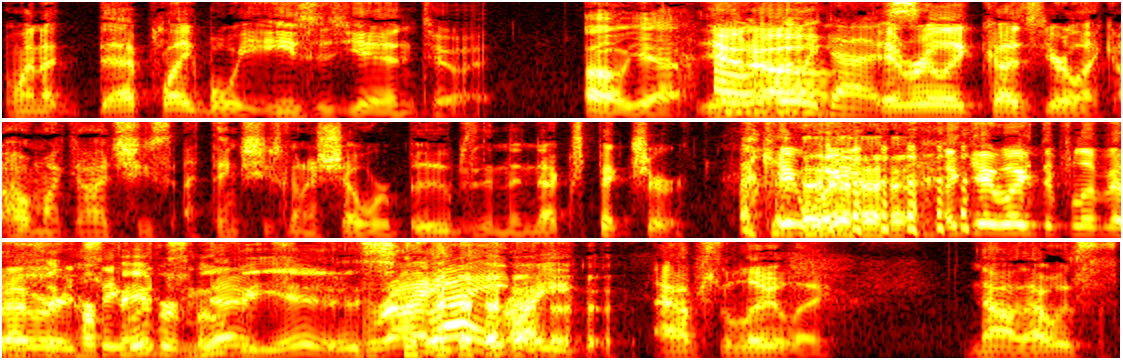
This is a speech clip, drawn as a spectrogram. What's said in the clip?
when it, that Playboy eases you into it. Oh yeah. You Oh, it really does. It really because you're like, oh my god, she's. I think she's going to show her boobs in the next picture. I can't wait. I can't wait to flip it over like and her see favorite what's movie next. is. right, Right. right, absolutely. No, that was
